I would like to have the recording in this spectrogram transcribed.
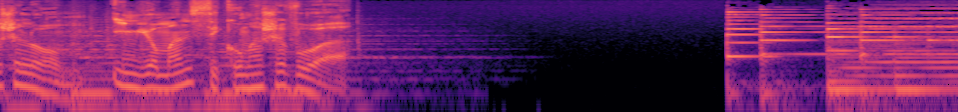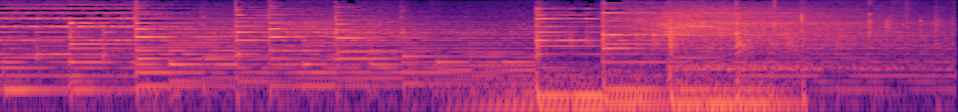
בר שלום, עם יומן סיכום השבוע.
